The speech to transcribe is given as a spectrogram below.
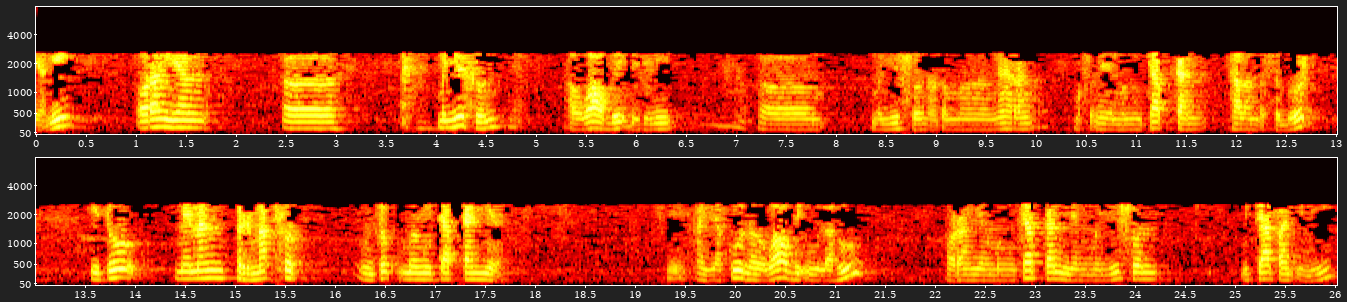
yakni orang yang uh, menyusun awabi di sini uh, menyusun atau mengarang maksudnya mengucapkan kalam tersebut itu memang bermaksud untuk mengucapkannya. Ayakun wabi'u lahu orang yang mengucapkan yang menyusun ucapan ini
